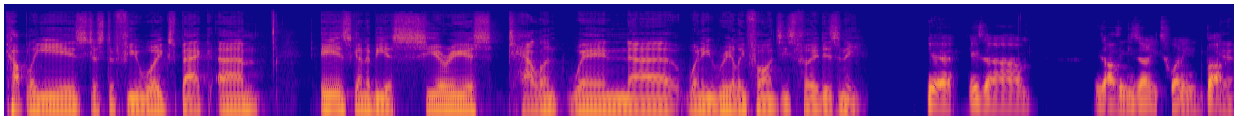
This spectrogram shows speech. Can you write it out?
couple of years, just a few weeks back. Um, he is going to be a serious talent when uh, when he really finds his feet, isn't he? Yeah, he's um, he's, I think he's only twenty, but yeah.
